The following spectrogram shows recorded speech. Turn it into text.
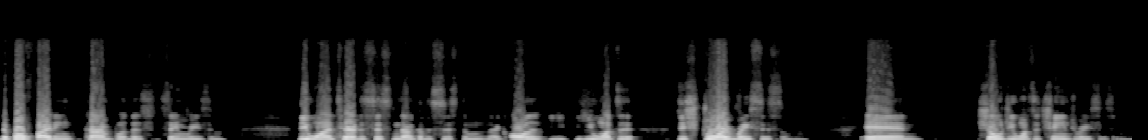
They're both fighting kind of for the same reason. They want to tear the system down because the system like all he, he wants to destroy racism and Shoji wants to change racism.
